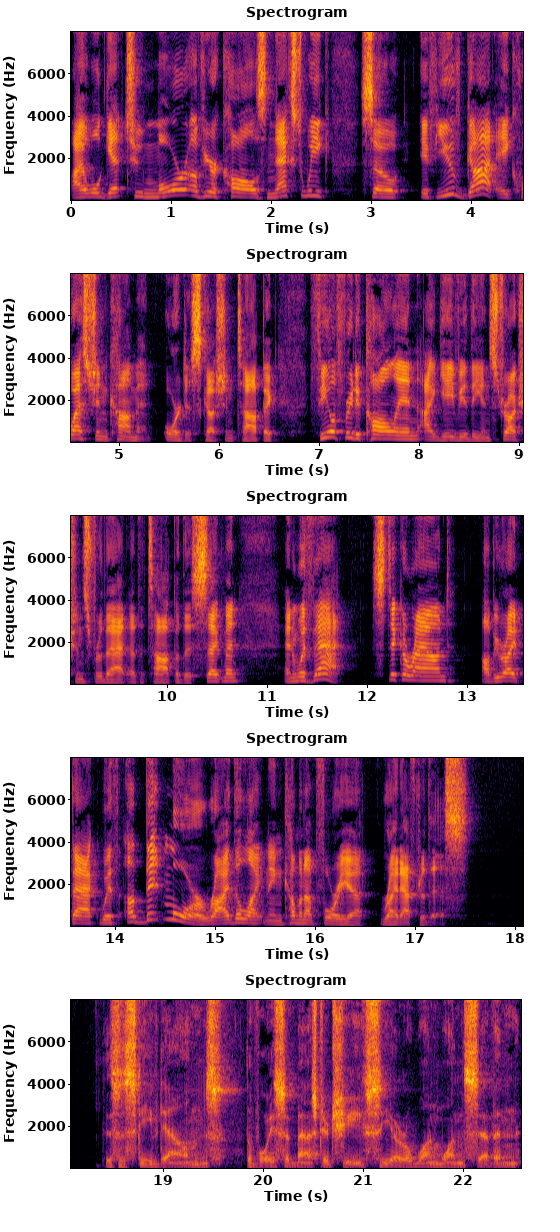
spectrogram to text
I will get to more of your calls next week. So if you've got a question, comment, or discussion topic, feel free to call in. I gave you the instructions for that at the top of this segment. And with that, stick around. I'll be right back with a bit more Ride the Lightning coming up for you right after this. This is Steve Downes, the voice of Master Chief Sierra 117.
